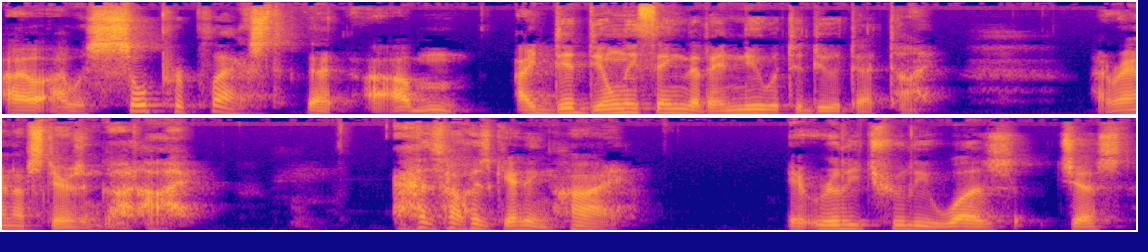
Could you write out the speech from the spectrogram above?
I, I was so perplexed that um, I did the only thing that I knew what to do at that time. I ran upstairs and got high. As I was getting high, it really truly was just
